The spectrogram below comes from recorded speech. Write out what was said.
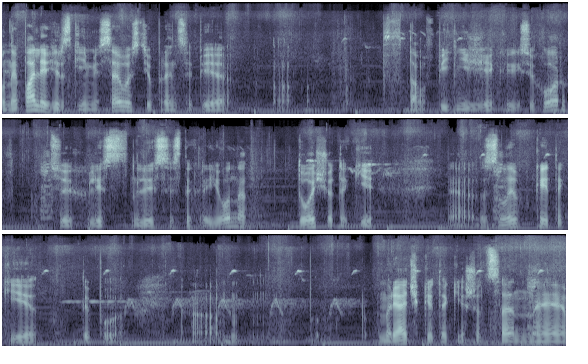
в Непалі в гірській місцевості, в принципі, там в підніжжі якихось гор, в цих ліс, лісистих регіонах, дощ, такі зливки, такі, типу, мрячки такі, що це не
